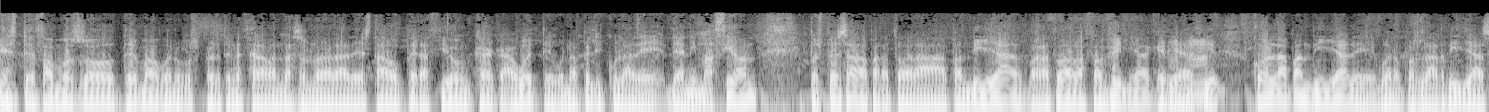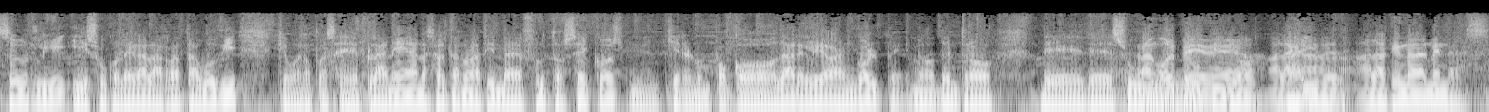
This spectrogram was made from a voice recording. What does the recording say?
este famoso tema, bueno, pues pertenece a la banda sonora de esta Operación Cacahuete, una película de, de animación, pues pensada para toda la pandilla, para toda la familia, quería decir, con la pandilla de, bueno, pues la ardilla Surly y su colega la rata Woody, que bueno, pues eh, planean asaltar una tienda de frutos secos, quieren un poco dar el gran golpe, ¿no? Dentro de, de su Gran golpe de- grupillo. a, la, Ahí de- a la tienda de almendras.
